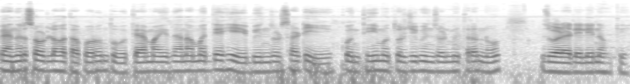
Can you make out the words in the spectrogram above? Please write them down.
बॅनर सोडला होता परंतु त्या मैदानामध्येही बिंजोडसाठी कोणतीही मथुरची बिंजोड मित्रांनो जोडलेली नव्हती.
